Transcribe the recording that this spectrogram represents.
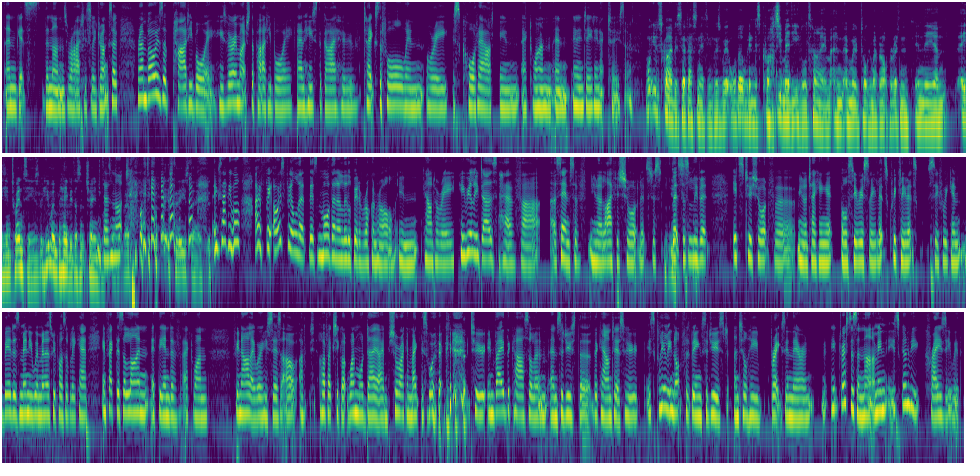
and gets the nuns riotously drunk. So Raimbaud is a party boy. He's very much the party boy, and he's the guy who takes the fall when Ory is caught out in Act One and, and indeed in Act Two. So What you describe is so fascinating because we're, although we're in this quasi medieval time and, and we're talking about an opera written in the um, 1820s, human behaviour doesn't change. It does much, not. Does it? These days. Exactly. Well, I fe- always feel that there's more than a little bit of rock and roll in Count Ory. He really does have uh, a sense of you know life is short. Let's just let's just live it. It's too short for you know taking it all seriously. Let's quickly let's see if we can bed as many women as we possibly can. In fact, there's a line at the end of Act One finale where he says, "Oh, I've, I've actually got one more day. I'm sure I can make this work to invade the castle and, and seduce the the countess, who is clearly not for being seduced until he breaks in there and he dressed as a nun. I mean, it's going to be crazy with."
